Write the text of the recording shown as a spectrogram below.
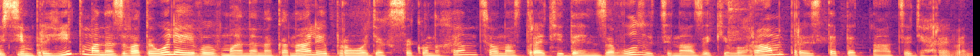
Усім привіт! Мене звати Оля, і ви в мене на каналі про одяг секонд-хенд. Це у нас третій день завозу. Ціна за кілограм 315 гривень.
